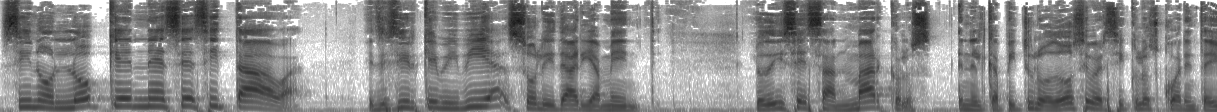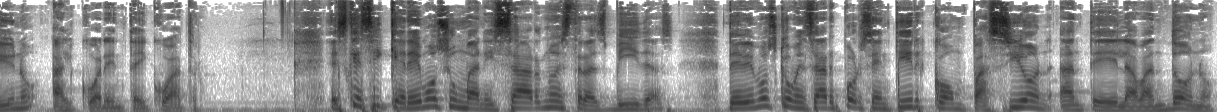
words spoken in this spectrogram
sino lo que necesitaba. Es decir, que vivía solidariamente. Lo dice San Marcos en el capítulo 12, versículos 41 al 44. Es que si queremos humanizar nuestras vidas, debemos comenzar por sentir compasión ante el abandono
